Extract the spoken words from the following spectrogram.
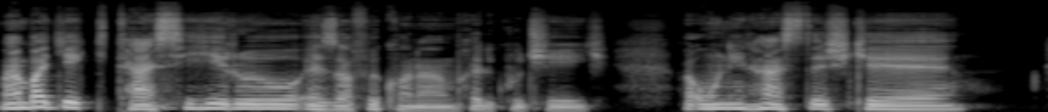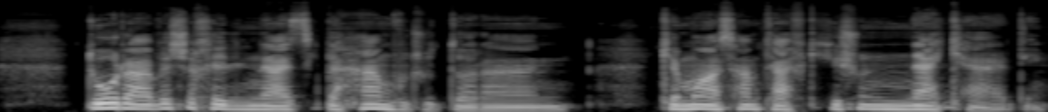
من باید یک تصحیحی رو اضافه کنم خیلی کوچیک و اون این هستش که دو روش خیلی نزدیک به هم وجود دارن که ما از هم تفکیکشون نکردیم.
